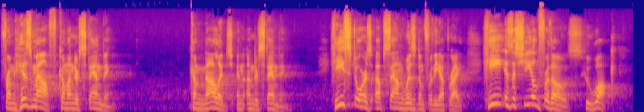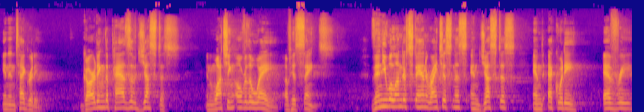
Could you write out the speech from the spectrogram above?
From his mouth come understanding, come knowledge and understanding. He stores up sound wisdom for the upright. He is a shield for those who walk in integrity, guarding the paths of justice and watching over the way of his saints. Then you will understand righteousness and justice and equity, every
